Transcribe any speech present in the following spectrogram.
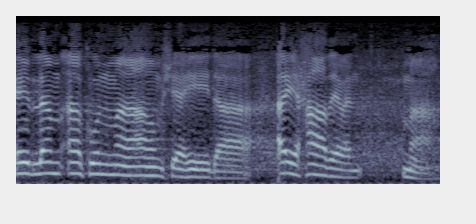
إذ لم أكن معهم شهيدا. أي حاضرا معهم.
